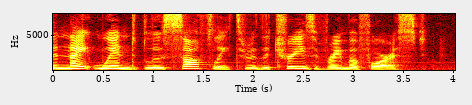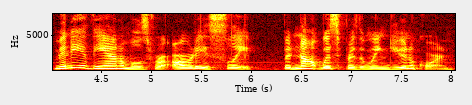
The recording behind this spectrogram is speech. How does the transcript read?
The night wind blew softly through the trees of Rainbow Forest. Many of the animals were already asleep, but not Whisper the Winged Unicorn.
